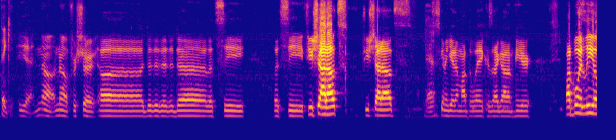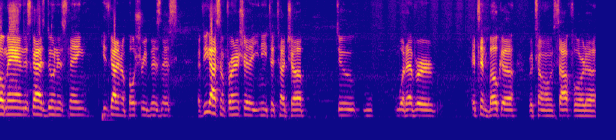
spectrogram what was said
Thank you. Yeah, no, no, for sure. Uh, da, da, da. Let's see, let's see. A few shout outs. A few shout outs. Yeah. Just gonna get them out the way because I got them here. My boy Leo, man, this guy's doing his thing. He's got an upholstery business. If you got some furniture that you need to touch up, do whatever. It's in Boca Raton, South Florida.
